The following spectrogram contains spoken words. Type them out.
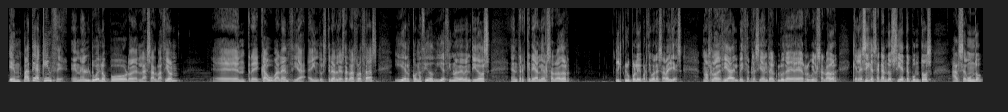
empate a 15 en el duelo por la salvación eh, entre CAU Valencia e Industriales de las Rozas y el conocido 19-22 entre Creal y El Salvador y Club Polideportivo Les Abelles. Nos lo decía el vicepresidente del Club de Rugby El Salvador, que le sigue sacando 7 puntos al segundo,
